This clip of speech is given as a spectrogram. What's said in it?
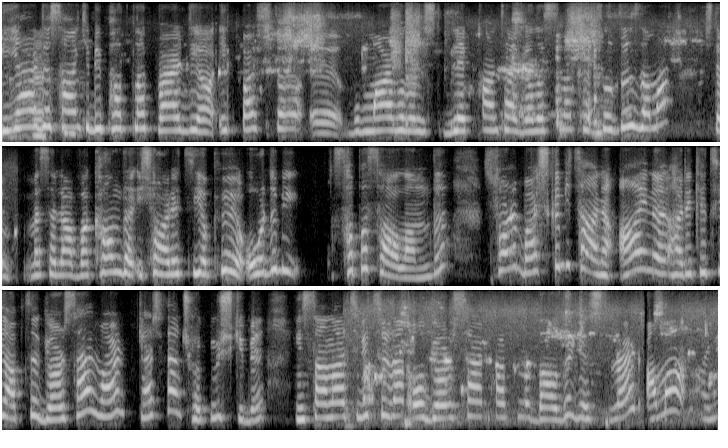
bir yerde sanki bir patlak verdi ya. İlk başta e, bu Marvel'ın işte Black Panther galasına katıldığı zaman işte mesela Wakanda işareti yapıyor ya orada bir sapa sağlamdı. Sonra başka bir tane aynı hareketi yaptığı görsel var. Gerçekten çökmüş gibi. İnsanlar Twitter'dan o görsel hakkında dalga geçtiler ama hani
